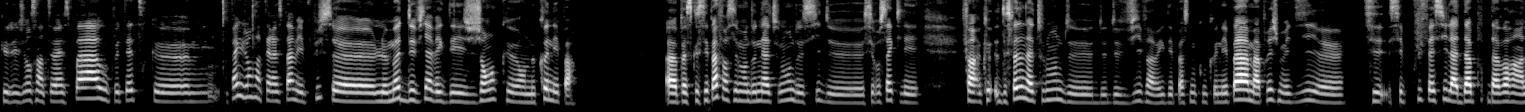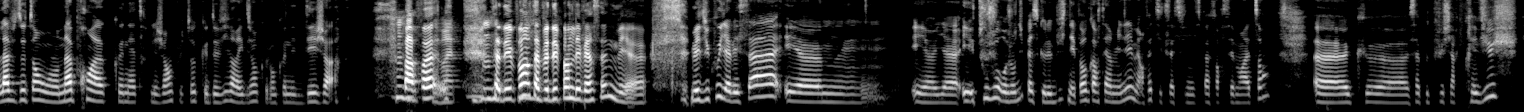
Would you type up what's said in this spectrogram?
que les gens s'intéressent pas ou peut-être que pas que les gens s'intéressent pas mais plus le mode de vie avec des gens qu'on ne connaît pas. Euh, parce que c'est pas forcément donné à tout le monde aussi de c'est pour ça que les enfin que c'est pas donné à tout le monde de, vivre avec des personnes qu'on connaît pas mais après je me dis c'est plus facile d'avoir un laps de temps où on apprend à connaître les gens plutôt que de vivre avec des gens que l'on connaît déjà Parfois, ça dépend, ça peut dépendre des personnes, mais, euh, mais du coup, il y avait ça. Et, euh, et, euh, y a, et toujours aujourd'hui, parce que le bus n'est pas encore terminé, mais en fait, c'est que ça se finisse pas forcément à temps, que ça coûte plus cher que prévu.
